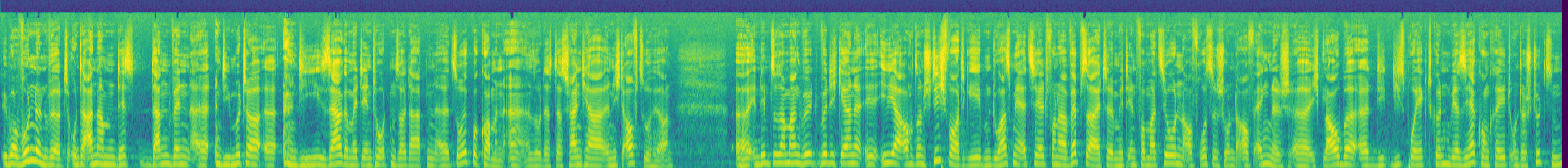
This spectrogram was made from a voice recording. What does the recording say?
überwunden wird. Unter anderem des, dann, wenn äh, die Mütter äh, die Särge mit den toten Soldaten äh, zurückbekommen. also das, das scheint ja nicht aufzuhören. Äh, in dem Zusammenhang würde würd ich gerne äh, Ilja auch so ein Stichwort geben. Du hast mir erzählt von einer Webseite mit Informationen auf Russisch und auf Englisch. Äh, ich glaube, die, dieses Projekt könnten wir sehr konkret unterstützen.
